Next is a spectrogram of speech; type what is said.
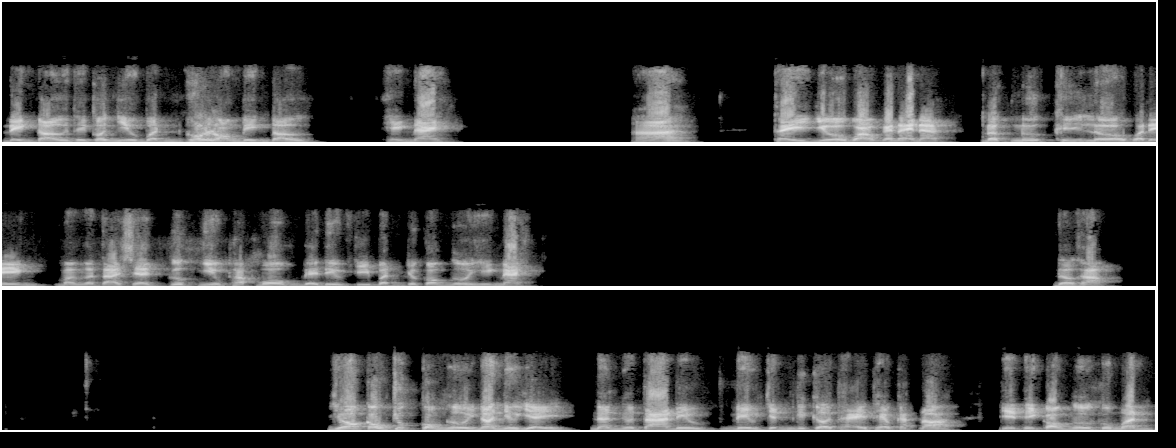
Điện từ thì có nhiều bệnh rối loạn điện từ. Hiện nay à, thì dựa vào cái này nè, đất, nước, khí, lửa và điện mà người ta sẽ rất nhiều pháp môn để điều trị bệnh cho con người hiện nay. Được không? Do cấu trúc con người nó như vậy nên người ta điều điều chỉnh cái cơ thể theo cách đó. Vậy thì con người của mình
